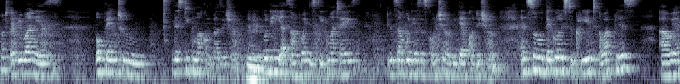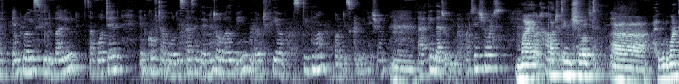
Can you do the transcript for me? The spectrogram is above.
Not everyone is open to the stigma conversation. Mm. Everybody at some point is stigmatized with somebody else's condition or with their condition. And so the goal is to create a workplace uh, where employees feel valued, supported, and comfortable discussing their mental well-being without fear of stigma or discrimination. Mm. I think that would be my parting shot. My parting shot, it. uh, I would want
